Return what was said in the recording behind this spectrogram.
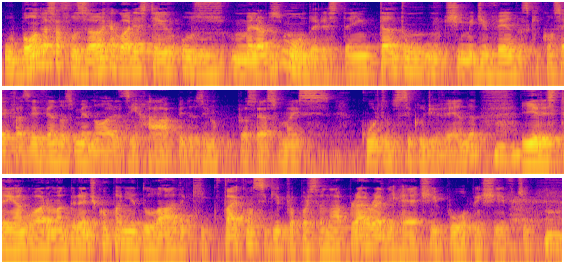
o bom dessa fusão é que agora eles têm os, o melhor dos mundos. Eles têm tanto um, um, time de vendas que consegue fazer vendas menores e rápidas e no processo mais curto do ciclo de venda. Uhum. E eles têm agora uma grande companhia do lado que vai conseguir proporcionar para a Red Hat e para o OpenShift uhum.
